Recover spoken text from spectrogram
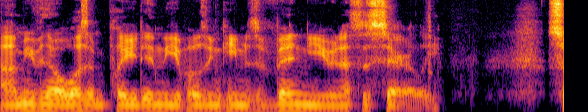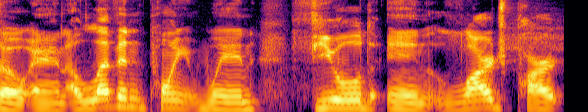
um, even though it wasn't played in the opposing team's venue necessarily. So, an 11 point win fueled in large part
